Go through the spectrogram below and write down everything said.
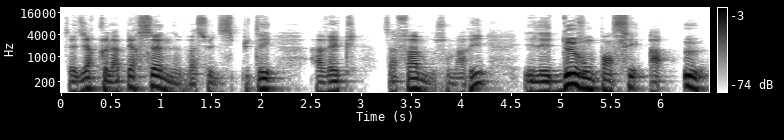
C'est-à-dire que la personne va se disputer avec sa femme ou son mari, et les deux vont penser à eux.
